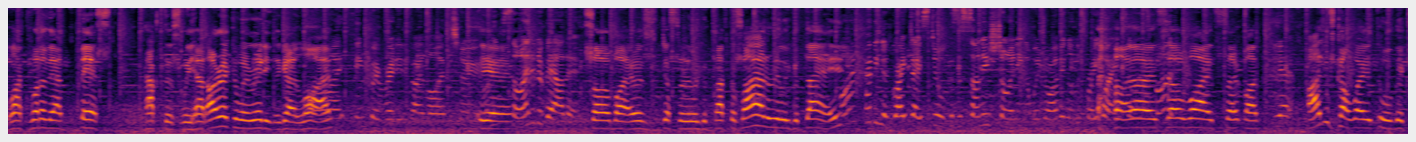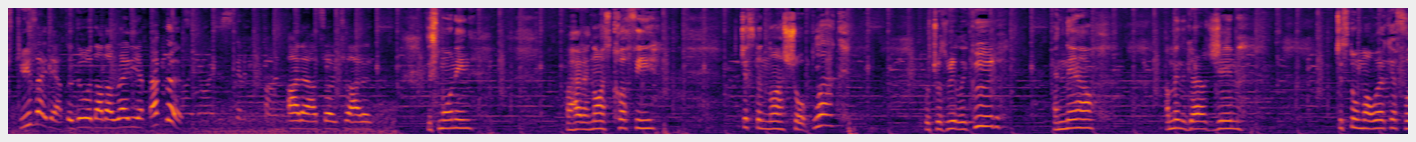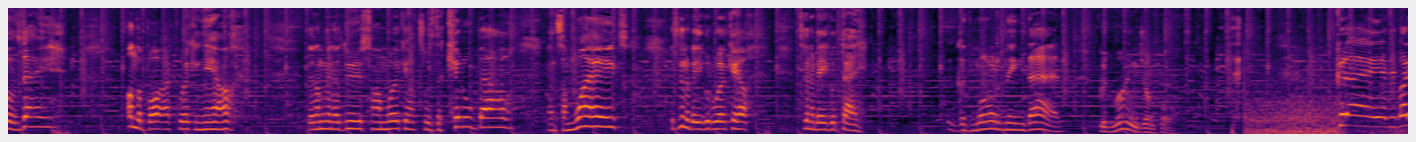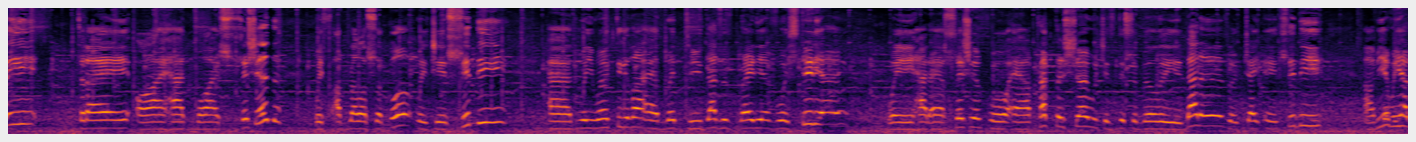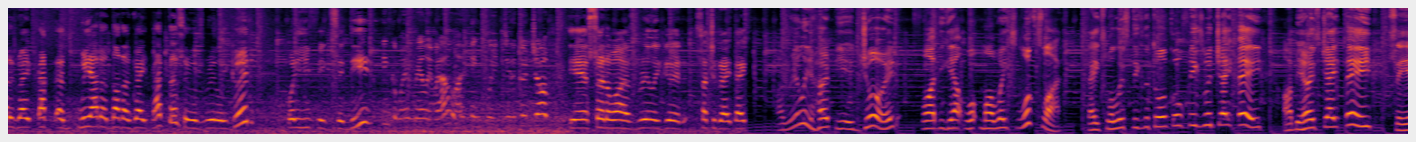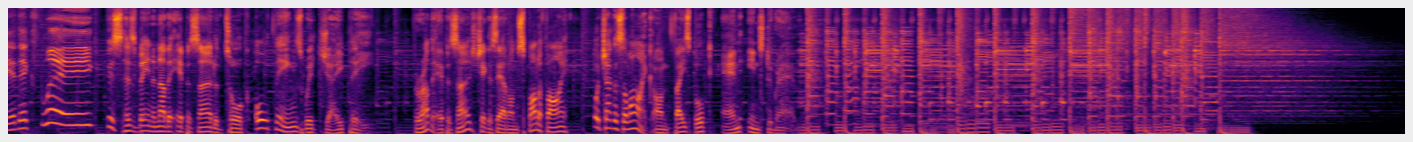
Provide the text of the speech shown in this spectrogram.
like one of our best practice we had. I reckon we're ready to go live. I think we're ready to go live too. Yeah. I'm excited about it. So but it was just a really good practice. I had a really good day. I'm having a great day still because the sun is shining and we're driving on the freeway. I so know, it's so fun. why it's so fun. Yeah. I just can't wait till next Tuesday now to do another radio practice. I know, this is going to be fun. I know, I'm so excited. This morning, I had a nice coffee, just a nice short black, which was really good. And now I'm in the garage gym, just doing my workout for the day, on the bike, working out. Then I'm gonna do some workouts with the kettlebell and some weights. It's gonna be a good workout. It's gonna be a good day. Good morning, Dad. Good morning, John Paul. Good day, everybody. Today I had my session with Umbrella Support, which is Cindy, and we worked together and went to Desert Radio Voice Studio. We had our session for our practice show, which is Disability Matters with JP and Cindy. Um, yeah, we had a great prac- uh, we had another great practice. It was really good. What do you think, Cindy? I think it went really well. I think we did a good job. Yeah, so do I. It was really good. Such a great day. I really hope you enjoyed finding out what my week looks like. Thanks for listening to Talk All Things with JP. I'm your host, JP. See you next week. This has been another episode of Talk All Things with JP. For other episodes, check us out on Spotify or chuck us a like on Facebook and Instagram.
